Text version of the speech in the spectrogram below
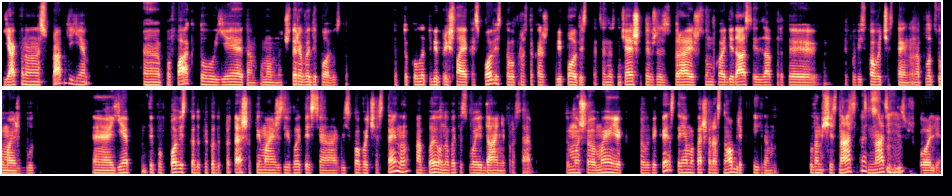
Як воно насправді є? Е, по факту є там, умовно, чотири види повісток. Тобто, коли тобі прийшла якась повістка, або просто кажуть тобі повістка, це не означає, що ти вже збираєш сумку Adidas і завтра ти типу військову частину на плацу маєш бути. Е, є типу повістка, до прикладу, про те, що ти маєш з'явитися військову частину, аби оновити свої дані про себе. Тому що ми, як чоловіки, стаємо перший раз на облік, і там коли 16-17 десь в школі,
